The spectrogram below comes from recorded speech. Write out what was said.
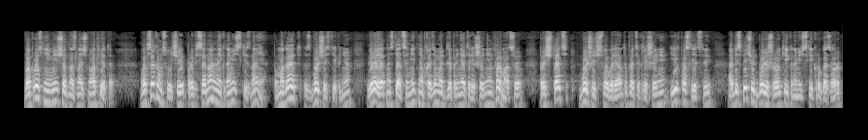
Вопрос, не имеющий однозначного ответа. Во всяком случае, профессиональные экономические знания помогают с большей степенью вероятности оценить необходимую для принятия решения информацию, просчитать большее число вариантов этих решений и их последствий, обеспечивать более широкий экономический кругозор,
